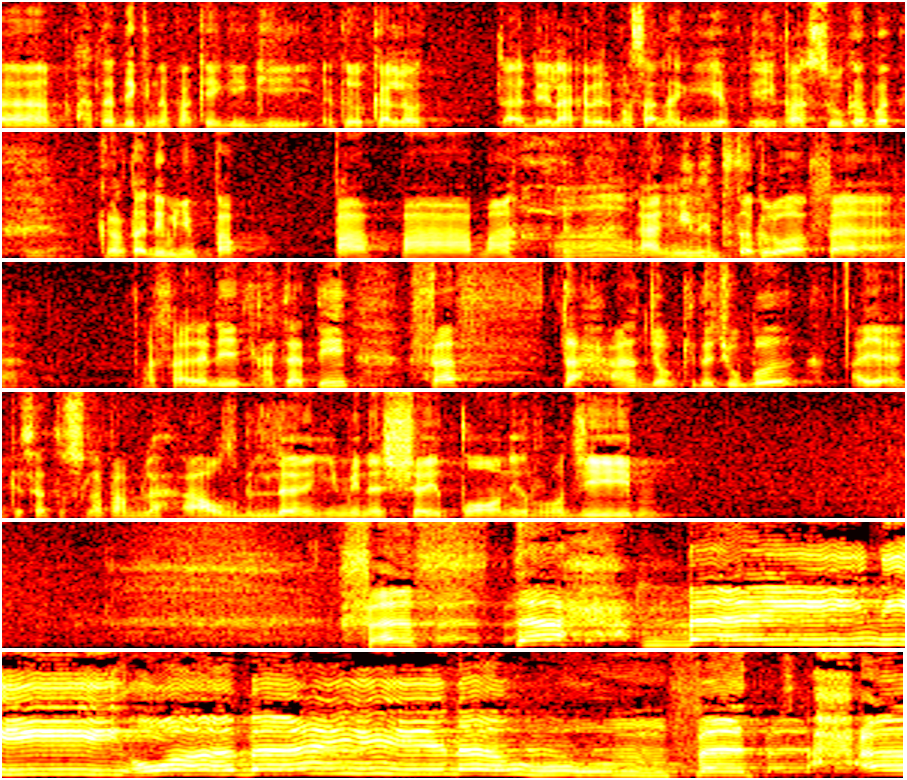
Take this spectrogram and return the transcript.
uh, hati-hati kena pakai gigi itu kalau tak adalah kalau ada masalah gigi pergi Ya. yeah. pasu ke apa Ya. kalau tak dia bunyi pap pa pa ma Ah, okey. angin itu tak keluar fa fa jadi hati-hati faftah ha? jom kita cuba ayat yang ke-118 a'udzubillahi minasyaitonirrajim فافتح بيني وبينهم فتحا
